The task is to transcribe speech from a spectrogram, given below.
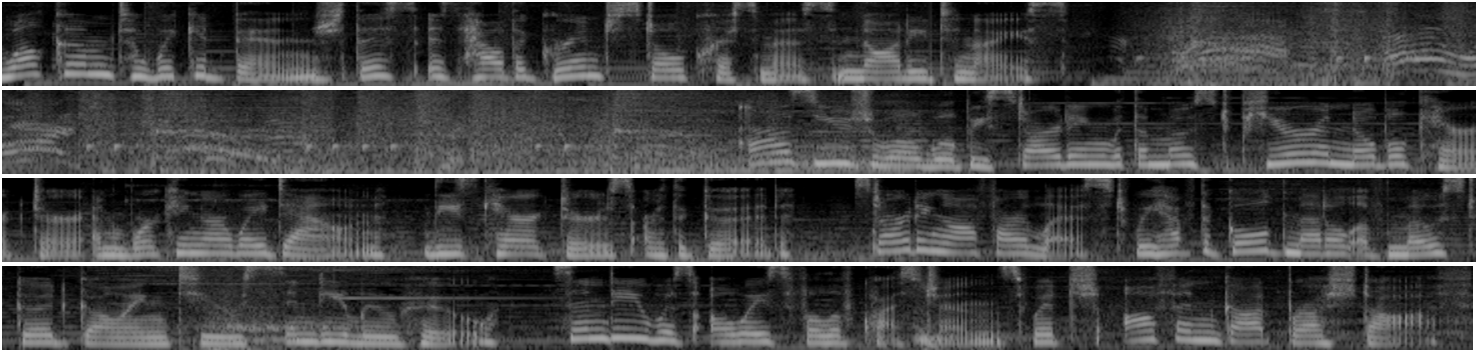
Welcome to Wicked Binge. This is How the Grinch Stole Christmas, Naughty to Nice. As usual, we'll be starting with the most pure and noble character and working our way down. These characters are the good. Starting off our list, we have the gold medal of most good going to Cindy Lou Who. Cindy was always full of questions, which often got brushed off.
